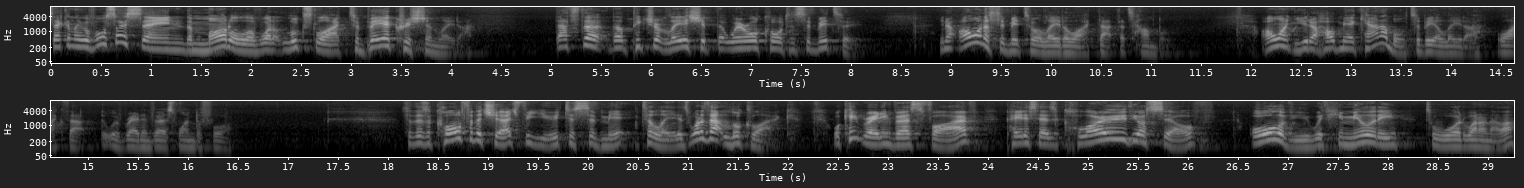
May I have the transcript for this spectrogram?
Secondly, we've also seen the model of what it looks like to be a Christian leader. That's the, the picture of leadership that we're all called to submit to. You know, I want to submit to a leader like that that's humble. I want you to hold me accountable to be a leader like that, that we've read in verse 1 to 4. So there's a call for the church for you to submit to leaders. What does that look like? We'll keep reading verse 5. Peter says, Clothe yourself, all of you, with humility toward one another,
